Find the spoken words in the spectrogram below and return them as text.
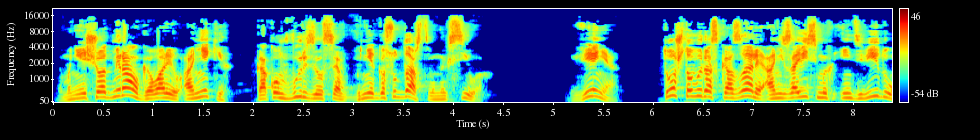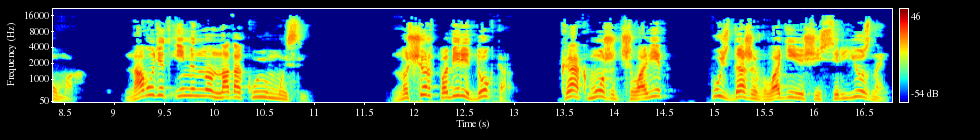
Мне еще адмирал говорил о неких, как он выразился, внегосударственных силах. Веня, то, что вы рассказали о независимых индивидуумах, наводит именно на такую мысль. Но черт побери, доктор, как может человек, пусть даже владеющий серьезной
